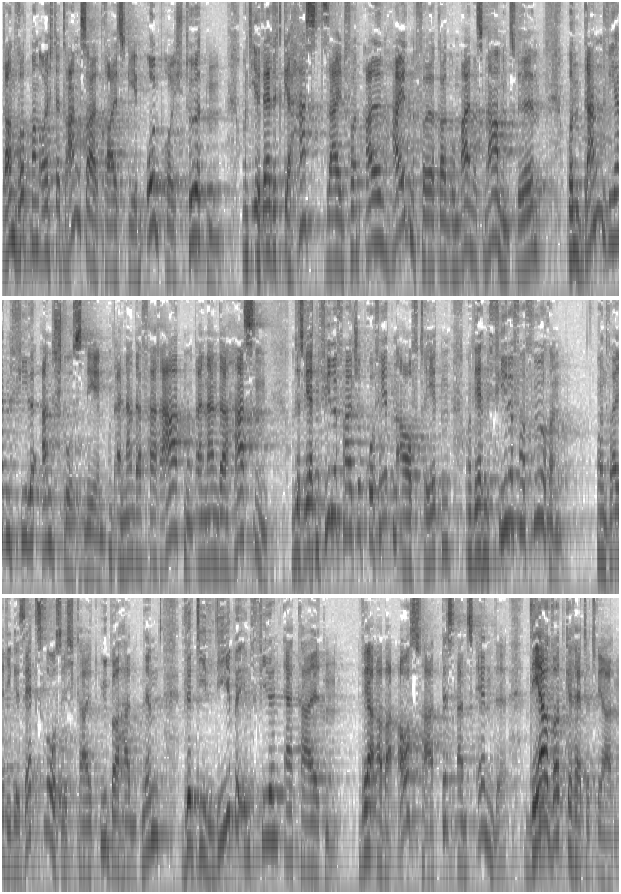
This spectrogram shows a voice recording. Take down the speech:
Dann wird man euch der Drangsal preisgeben und euch töten. Und ihr werdet gehasst sein von allen Heidenvölkern um meines Namens willen. Und dann werden viele Anstoß nehmen und einander verraten und einander hassen. Und es werden viele falsche Propheten auftreten und werden viele verführen. Und weil die Gesetzlosigkeit überhand nimmt, wird die Liebe in vielen erkalten. Wer aber ausharrt bis ans Ende, der wird gerettet werden.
